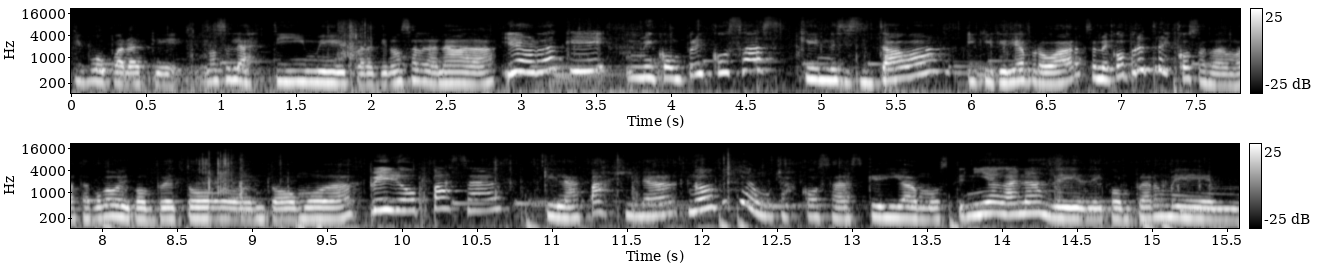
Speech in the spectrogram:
Tipo para que no se lastime, para que no salga nada. Y la verdad que me compré cosas que necesitaba y que quería probar. O sea, me compré tres cosas nada más. Tampoco me compré todo en todo moda. Pero pasa que en la página no había muchas cosas que digamos. Tenía ganas de, comprarme mm,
